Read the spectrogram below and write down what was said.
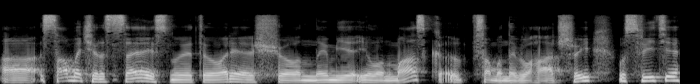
А саме через це існує теорія, що ним є Ілон Маск, саме найбагатший у світі.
